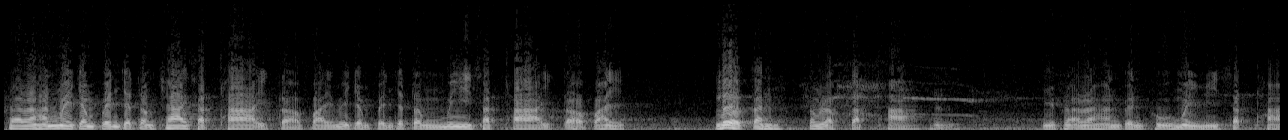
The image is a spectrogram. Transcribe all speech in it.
พระอรหันต์ไม่จำเป็นจะต้องใช้ศรัทธาอีกต่อไป ไม่จำเป็นจะต้องมีศรัทธาอีกต่อไป เลิกกันสำหรับศรัทธานี่พระอรหันต์เป็นผู้ไม่มีศรัทธา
